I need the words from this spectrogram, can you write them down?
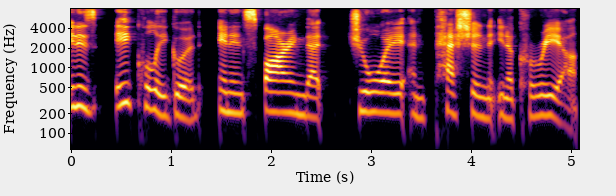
it is equally good in inspiring that joy and passion in a career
